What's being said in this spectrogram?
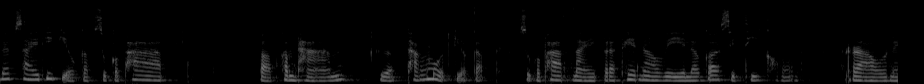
เว็บไซต์ที่เกี่ยวกับสุขภาพ ตอบคำถามเกือบทั้งหมดเกี่ยวกับสุขภาพในประเทศนอร์เวย์แล้วก็สิทธิของเราใน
